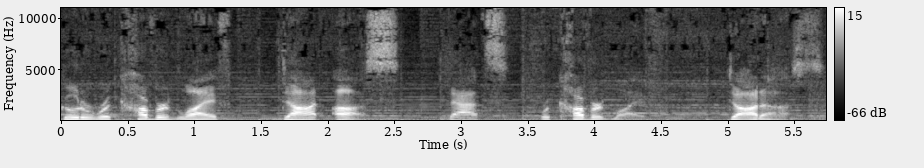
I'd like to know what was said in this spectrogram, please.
go to recoveredlife.us. That's recoveredlife.us.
